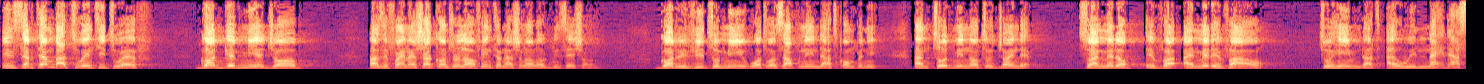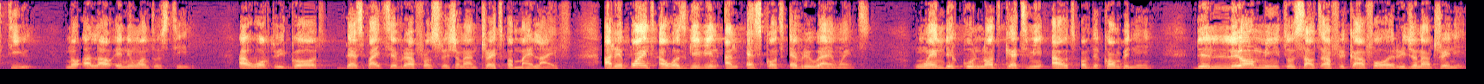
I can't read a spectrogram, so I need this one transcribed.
In September 2012, God gave me a job as a financial controller of an international organization. God revealed to me what was happening in that company and told me not to join them. So I made up a vow, made a vow to him that I will neither steal nor allow anyone to steal. I worked with God despite several frustrations and threats of my life. At a point, I was given an escort everywhere I went when they could not get me out of the company, they lure me to South Africa for a regional training.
